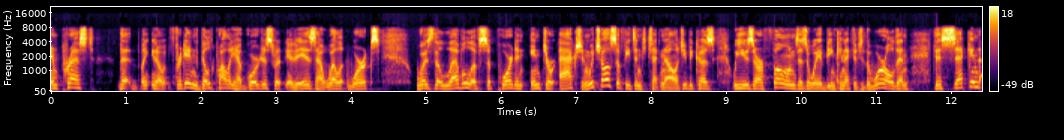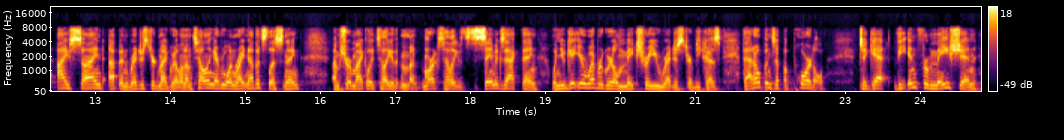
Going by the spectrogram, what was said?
impressed that you know, forgetting the build quality, how gorgeous it is, how well it works, was the level of support and interaction, which also feeds into technology because we use our phones as a way of being connected to the world. And the second I signed up and registered my grill, and I'm telling everyone right now that's listening, I'm sure Michael will tell you that Mark's telling you the same exact thing. When you get your Weber grill, make sure you register because that opens up a portal to get the information.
